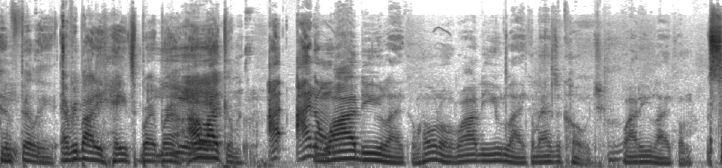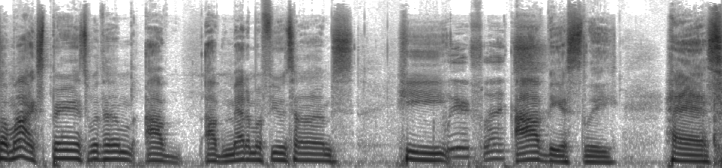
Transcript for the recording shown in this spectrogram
in Philly. Everybody hates Brett Brown. Yeah. I like him. I, I don't. Why do you like him? Hold on. Why do you like him as a coach? Why do you like him? So my experience with him, I've I've met him a few times. He Weird flex. obviously has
